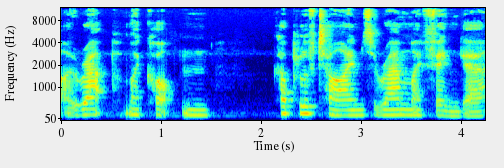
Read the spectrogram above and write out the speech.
I wrap my cotton a couple of times around my finger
